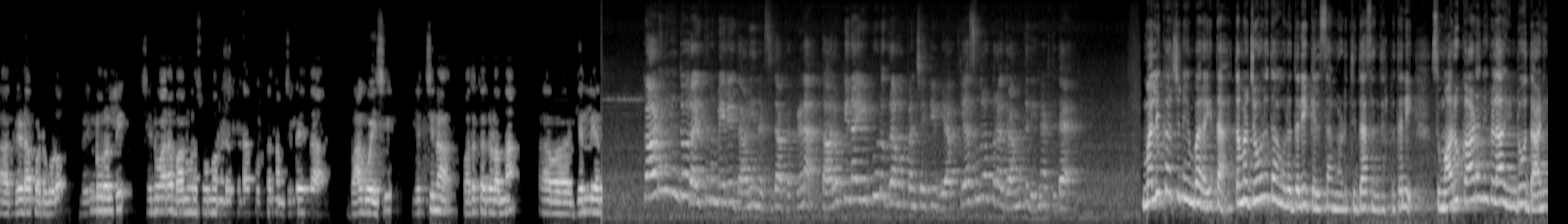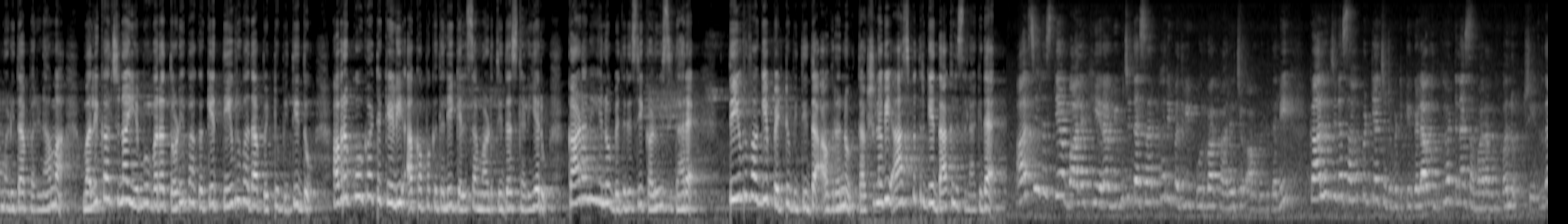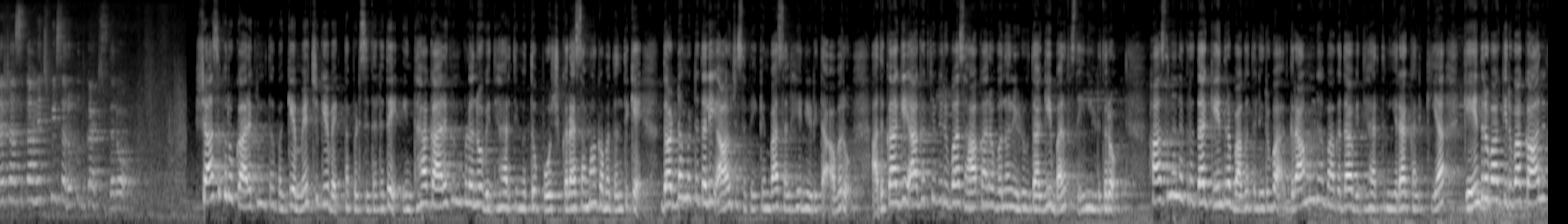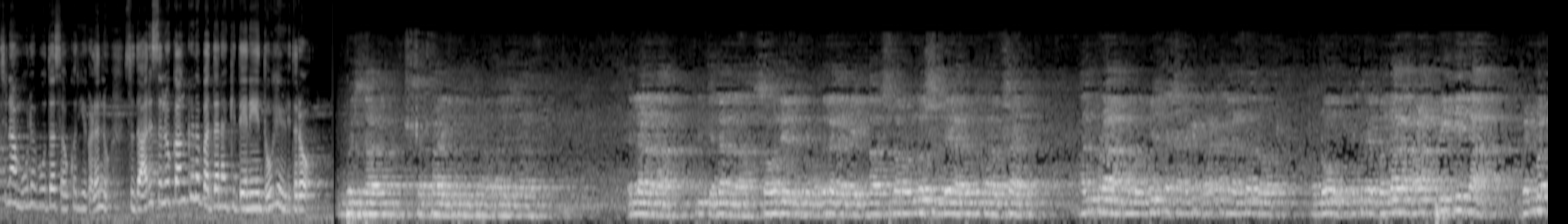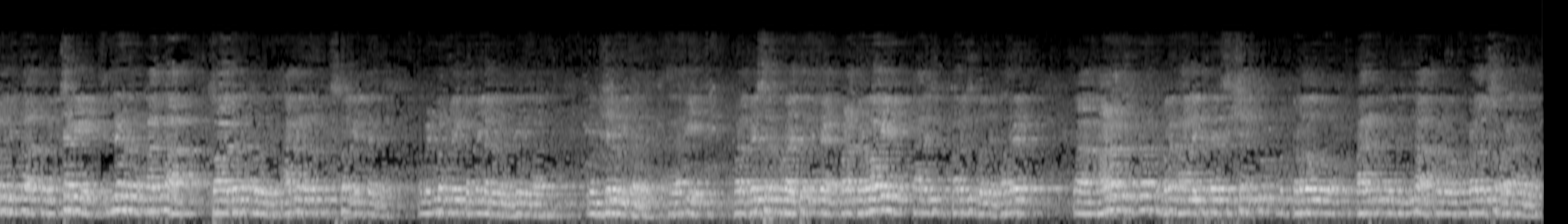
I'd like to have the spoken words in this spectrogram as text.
ಆ, ಕ್ರೀಡಾಪಟುಗಳು ಬೆಂಗಳೂರಲ್ಲಿ ಶನಿವಾರ ಭಾನುವಾರ ಸೋಮವಾರ ನಡೆಯುವ ಕ್ರೀಡಾಕೂಟದಲ್ಲಿ ನಮ್ಮ ಜಿಲ್ಲೆಯಿಂದ ಭಾಗವಹಿಸಿ ಹೆಚ್ಚಿನ ಪದಕಗಳನ್ನ ಗೆಲ್ಲಿ ಕಾಡಲಿಯೊಂದು ರೈತನ ಮೇಲೆ ದಾಳಿ ನಡೆಸಿದ ಪ್ರಕರಣ ತಾಲೂಕಿನ ಇಬ್ಬೂಡು ಗ್ರಾಮ ಪಂಚಾಯಿತಿ ವ್ಯಾಪ್ತಿಯ ಸೂರಪುರ ಗ್ರಾಮದಲ್ಲಿ ನಡೆದಿದೆ. ಮಲ್ಲಿಕಾರ್ಜುನ ಎಂಬ ರೈತ ತಮ್ಮ ಜೋಳದ ಹೊಲದಲ್ಲಿ ಕೆಲಸ ಮಾಡುತ್ತಿದ್ದ ಸಂದರ್ಭದಲ್ಲಿ ಸುಮಾರು ಕಾಡನೆಗಳ ಹಿಂಡು ದಾಳಿ ಮಾಡಿದ ಪರಿಣಾಮ ಮಲ್ಲಿಕಾರ್ಜುನ ಎಂಬುವರ ತೊಡೆಭಾಗಕ್ಕೆ ತೀವ್ರವಾದ ಪೆಟ್ಟು ಬಿದ್ದಿದ್ದು, ಅವರ ಕೂಗಾಟ ಕೇಳಿ ಅಕ್ಕಪಕ್ಕದಲ್ಲಿ ಕೆಲಸ ಮಾಡುತ್ತಿದ್ದ ಸ್ಥಳೀಯರು ಕಾಡನೆಯನ್ನು ಬೆದರಿಸಿ ಕಳುಹಿಸಿದ್ದಾರೆ. ತೀವ್ರವಾಗಿ ಪೆಟ್ಟು ಬಿದ್ದಿದ್ದ ಅವರನ್ನು ತಕ್ಷಣವೇ ಆಸ್ಪತ್ರೆಗೆ ದಾಖಲಿಸಲಾಗಿದೆ. ಆರ್ಸಿ ರಸ್ತೆಯ ಬಾಲಕಿಯರ ವಿಭಜಿತ ಸರ್ಕಾರಿ ಪದವಿ ಪೂರ್ವ ಕಾಲೇಜು ಆವರಣದಲ್ಲಿ ಕಾಲೇಜಿನ ಸಹಪಠ್ಯ ಚಟುವಟಿಕೆಗಳ ಉದ್ಘಾಟನಾ ಸಮಾರಂಭವನ್ನು ಕ್ಷೇತ್ರದ ಶಾಸಕ ಎಚ್ಪಿ ಸ್ವರೂಪ್ ಉದ್ಘಾಟಿಸಿದರು. ಶಾಸಕರು ಕಾರ್ಯಕ್ರಮದ ಬಗ್ಗೆ ಮೆಚ್ಚುಗೆ ವ್ಯಕ್ತಪಡಿಸಿದಲ್ಲದೆ, ಇಂತಹ ಕಾರ್ಯಕ್ರಮಗಳನ್ನು ವಿದ್ಯಾರ್ಥಿ ಮತ್ತು ಪೋಷಕರ ಸಮಾಗಮದೊಂದಿಗೆ ದೊಡ್ಡ ಮಟ್ಟದಲ್ಲಿ ಆಯೋಜಿಸಬೇಕೆಂಬ ಸಲಹೆ ನೀಡಿದ ಅವರು, ಅದಕ್ಕಾಗಿ ಅಗತ್ಯವಿರುವ ಸಹಕಾರವನ್ನು ನೀಡುವುದಾಗಿ ಭರವಸೆ ನೀಡಿದರು. ಹಾಸನ ನಗರದ ಕೇಂದ್ರ ಭಾಗದಲ್ಲಿರುವ ಗ್ರಾಮೀಣ ಭಾಗದ ವಿದ್ಯಾರ್ಥಿನಿಯರ ಕಲಿಕೆಯ ಕೇಂದ್ರವಾಗಿರುವ ಕಾಲೇಜಿನ ಮೂಲಭೂತ ಸೌಕರ್ಯಗಳನ್ನು ಸುಧಾರಿಸಲು ಕಂಕಣಬದ್ಧನಾಗಿದ್ದೇನೆ ಎಂದು ಹೇಳಿದರು ವಿಭಜಿತ ಸರ್ಕಾರಿ ಪದವಿ ಕಾಲೇಜಿನ ಎಲ್ಲ ನನ್ನ ಪ್ರೀತಿ ಎಲ್ಲ ನನ್ನ ಸಹೋದರಿಯರಿಗೆ ಮೊದಲನೇದಾಗಿ ಸುಮಾರು ಒಂದು ವರ್ಷ ಮೇಲೆ ಒಂದು ಕಾಲ ವರ್ಷ ಆಯಿತು. ಅದು ಕೂಡ ನಮ್ಮ ಉಪಯೋಗ ಶಾಲೆಗೆ ಬರಕ್ಕಾಗಲ್ಲ ನೋವು. ಯಾಕಂದರೆ ಬಂದಾಗ ಬಹಳ ಪ್ರೀತಿಯಿಂದ ಬೆಂಬಲದಿಂದ ಅಥವಾ ಹೆಚ್ಚಾಗಿ ಸಿಲ್ಲೆಗಳ ಮುಖಾಂತರ ಸ್ವಾಗತ ಕೋರೋದು ಹಾಗೆ ನಾನು ಪ್ರಿನ್ಸಿಪಲ್ ಹೇಳ್ತಾ ಇದ್ದೆ ನಮ್ಮ ಹೆಣ್ಮಕ್ಳಿಗೆ ಕಮ್ಮಿ ಇಲ್ಲ ವಿಜಯ ನಡೀತಾರೆ ಹಾಗಾಗಿ ಬಹಳ ಬೇಸರ ಕೂಡ ಆಯಿತು. ಯಾಕಂದರೆ ಬಹಳ ತಡವಾಗಿ ಕಾಲೇಜು ಕಾಲೇಜಿಗೆ ಬಂದೆ. ಆದರೆ ಕಾರಣದಿಂದ ಬರೋಕ್ಕಾಗಲಿಲ್ಲ ಯಾಕಂದರೆ ಶಿಕ್ಷಣ ಇತ್ತು ಮತ್ತು ಕಳೆದ ಒಂದು ಕಾರ್ಯಕ್ರಮ ಇದ್ದರಿಂದ ನಾನು ಕಳೆದ ವರ್ಷ ಬರೋಕ್ಕಾಗಲಿಲ್ಲ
